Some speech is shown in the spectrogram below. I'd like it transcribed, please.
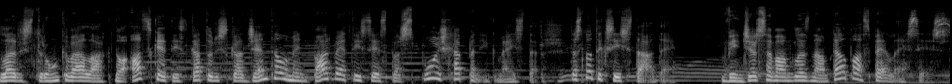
Lāris Strunke vēlāk no atskaitītas katoliskā džentlmeņa pārvērtīsies par spožu happening meistaru. Tas notiks izstādē. Viņš ar savām gleznām telpā spēlēsies.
